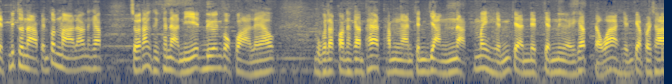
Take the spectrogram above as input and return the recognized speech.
7 มิถุนาเป็นต้นมาแล้วนะครับจนกระทั่งถึงขณะนี้เดือนกว่าๆแล้ว บุคลากรทางการแพทย์ทำงานกันอย่างหนัก ไม่เห็นแก่เหน็ดแก่เหนื่อยครับแต่ว่าเห็นแก่ประชา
